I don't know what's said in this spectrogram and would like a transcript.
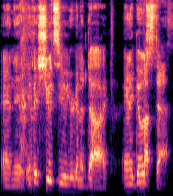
and it, if it shoots you, you're gonna die. And it goes Thus death.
